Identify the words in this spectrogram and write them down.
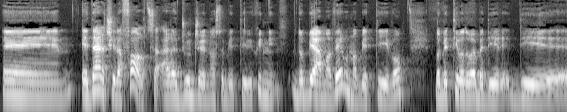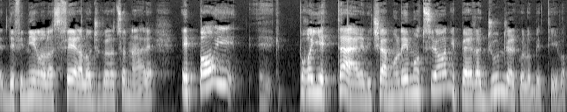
eh, e darci la forza a raggiungere i nostri obiettivi. Quindi dobbiamo avere un obiettivo, l'obiettivo dovrebbe di, di definirlo la sfera logico-razionale e poi eh, proiettare diciamo, le emozioni per raggiungere quell'obiettivo.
